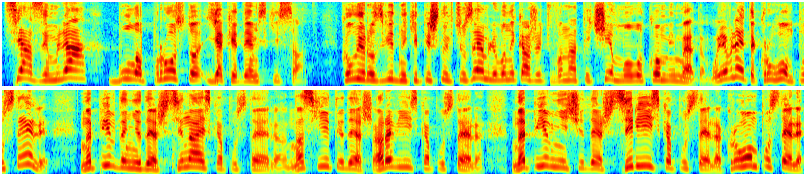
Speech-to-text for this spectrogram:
ця земля була просто як Едемський сад. Коли розвідники пішли в цю землю, вони кажуть, вона тече молоком і медом. Уявляєте, кругом пустелі, на південь ідеш Сінайська пустеля, на схід ідеш Аравійська пустеля, на північ ідеш Сирійська пустеля, кругом пустеля,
